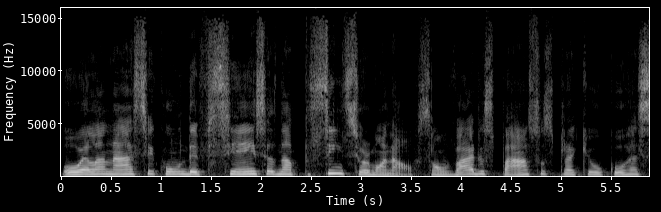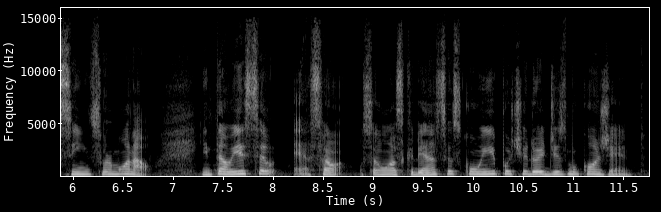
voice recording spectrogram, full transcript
ou ela nasce com deficiências na síntese hormonal. São vários passos para que ocorra síntese hormonal. Então, isso é, são, são as crianças com hipotiroidismo congênito.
